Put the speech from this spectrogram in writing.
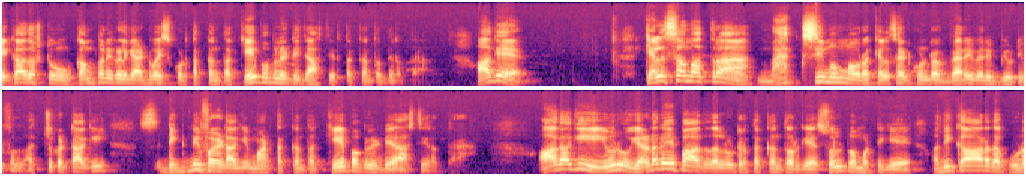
ಬೇಕಾದಷ್ಟು ಕಂಪನಿಗಳಿಗೆ ಅಡ್ವೈಸ್ ಕೊಡ್ತಕ್ಕಂಥ ಕೇಪಬಿಲಿಟಿ ಜಾಸ್ತಿ ಇರ್ತಕ್ಕಂಥದ್ದು ಇರುತ್ತೆ ಹಾಗೆ ಕೆಲಸ ಮಾತ್ರ ಮ್ಯಾಕ್ಸಿಮಮ್ ಅವರ ಕೆಲಸ ಇಟ್ಕೊಂಡ್ರೆ ವೆರಿ ವೆರಿ ಬ್ಯೂಟಿಫುಲ್ ಅಚ್ಚುಕಟ್ಟಾಗಿ ಡಿಗ್ನಿಫೈಡ್ ಆಗಿ ಮಾಡ್ತಕ್ಕಂಥ ಕೇಪಬಿಲಿಟಿ ಜಾಸ್ತಿ ಇರುತ್ತೆ. ಹಾಗಾಗಿ ಇವರು ಎರಡನೇ ಪಾದದಲ್ಲಿ ಹುಟ್ಟಿರ್ತಕ್ಕಂಥವ್ರಿಗೆ ಸ್ವಲ್ಪ ಮಟ್ಟಿಗೆ ಅಧಿಕಾರದ ಗುಣ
